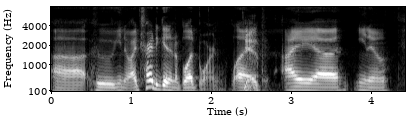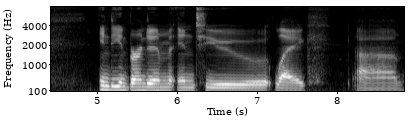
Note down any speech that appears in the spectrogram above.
uh, who you know, I tried to get into Bloodborne. Like I, uh, you know, Indian burned him into like, um,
